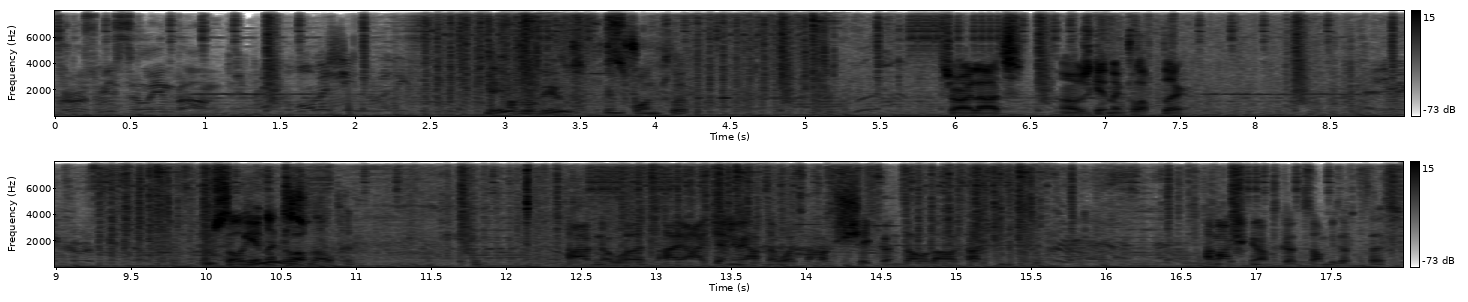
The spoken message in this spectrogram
Cruise missile inbound. War machine ready for News? Reviews? Spawn flip. Sorry, lads. I was getting a clip there. Enemy cruise missile. I'm still getting a clip. I have no words. I, I genuinely have no words for how shit guns are without attachments. I'm actually gonna have to go to zombies after this.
